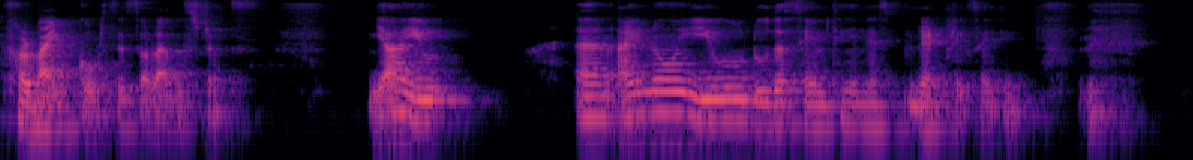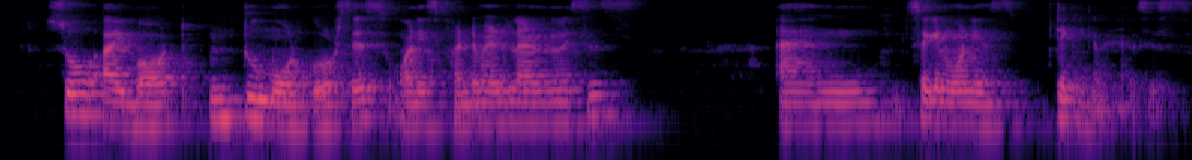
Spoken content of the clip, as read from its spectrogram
for buying courses or other stuffs yeah you and i know you do the same thing in netflix i think. So i bought two more courses. One is fundamental analysis and second one is technical analysis.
